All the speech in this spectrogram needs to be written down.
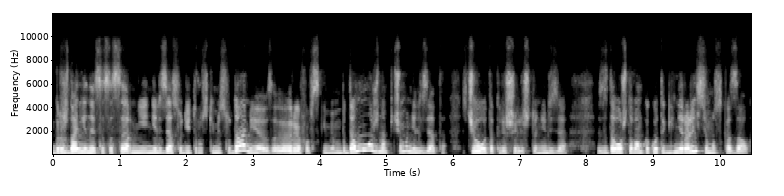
гражданина СССР не, нельзя судить русскими судами, э, РФовскими, да можно, почему нельзя-то? С чего вы так решили, что нельзя? Из-за того, что вам какой-то генералиссимус сказал,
